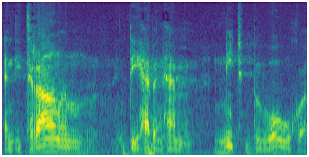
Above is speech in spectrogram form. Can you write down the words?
En die tranen, die hebben hem niet bewogen.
